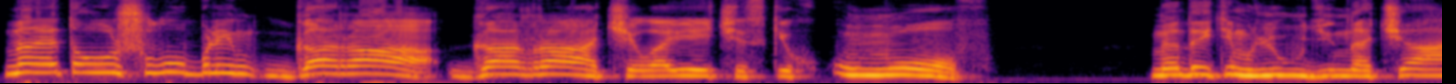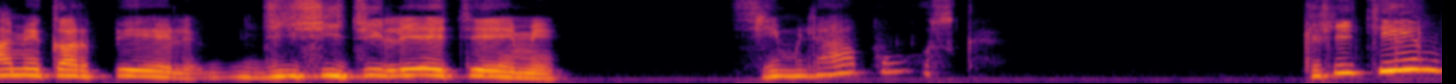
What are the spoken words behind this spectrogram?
На это ушло, блин, гора, гора человеческих умов. Над этим люди ночами корпели, десятилетиями. Земля плоская. Кретин,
